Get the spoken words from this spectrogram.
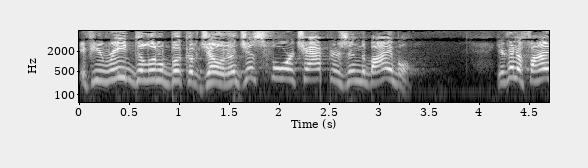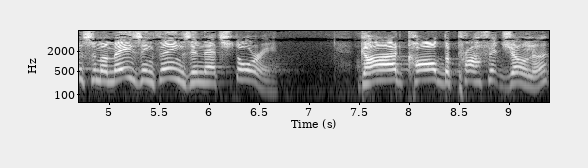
If you read the little book of Jonah, just four chapters in the Bible, you're going to find some amazing things in that story. God called the prophet Jonah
